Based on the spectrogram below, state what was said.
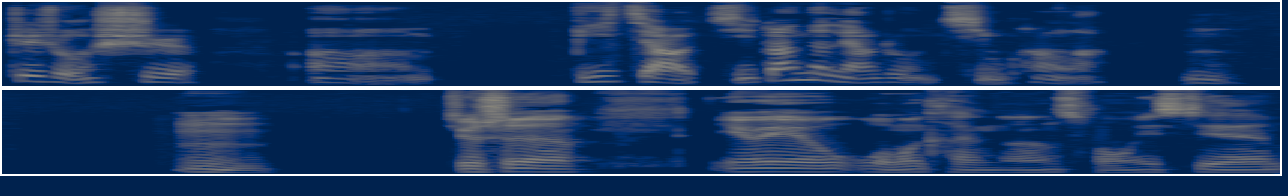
这种是嗯比较极端的两种情况了。嗯嗯，就是因为我们可能从一些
